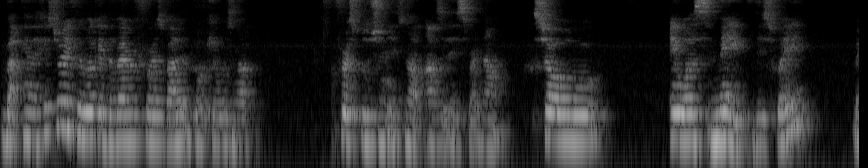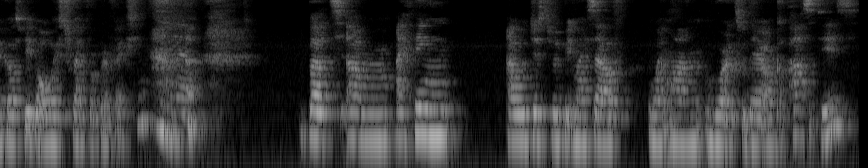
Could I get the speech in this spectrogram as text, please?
Back in the history, if you look at the very first ballet book, it was not first position. It's not as it is right now. So it was made this way because people always try for perfection. Yeah. But um, I think I would just repeat myself when one works with their own capacities,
